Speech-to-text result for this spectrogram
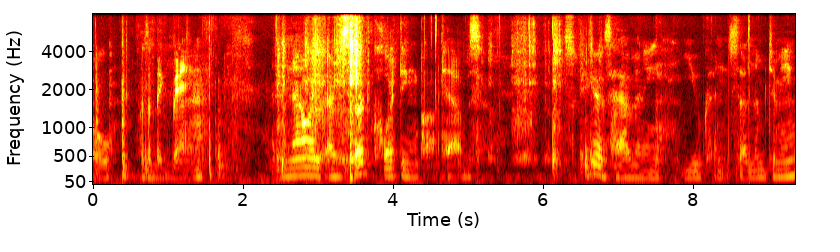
go with a big bang. And now I, I've started collecting pop tabs. So if you guys have any, you can send them to me.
